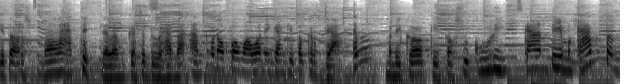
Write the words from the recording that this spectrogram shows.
Kita harus melatih dalam kesederhanaan. Menapa mawon ingkang kita kerjakan menika kita syukuri. Kanthi mekaten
